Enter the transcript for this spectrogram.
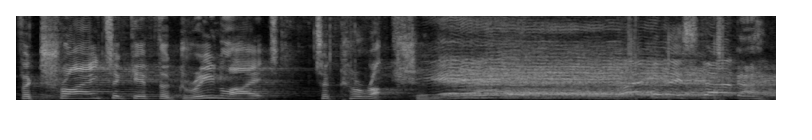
for trying to give the green light to corruption? Prime Minister!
